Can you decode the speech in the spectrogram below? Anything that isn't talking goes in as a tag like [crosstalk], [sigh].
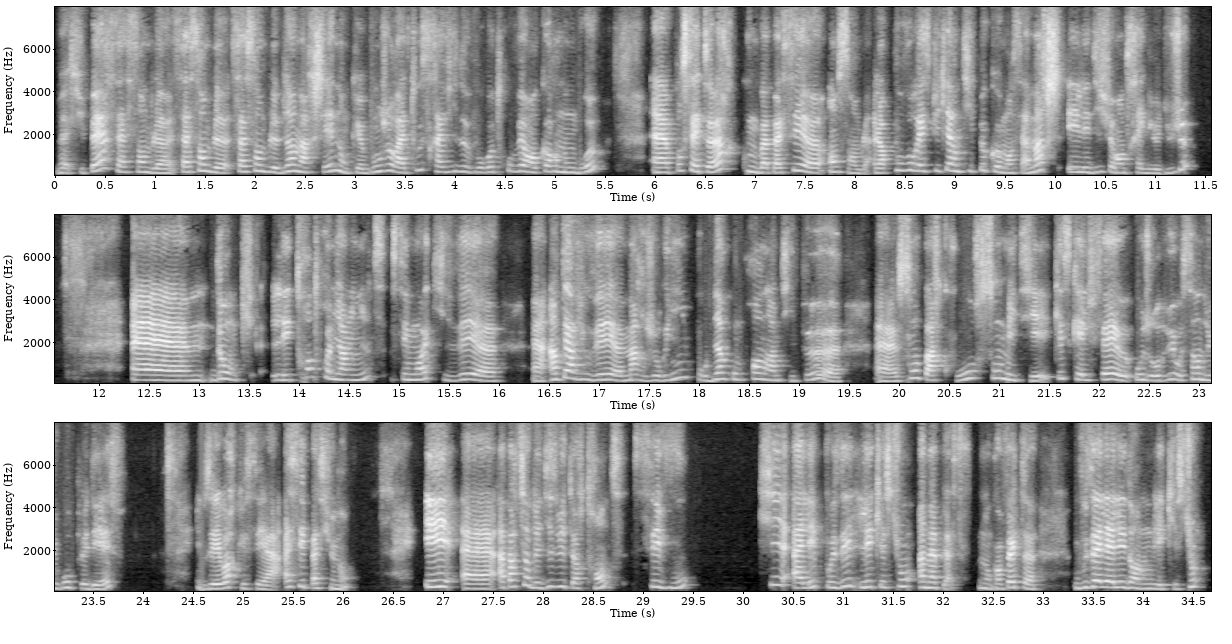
bah, super, ça semble, ça, semble, ça semble bien marcher. Donc, bonjour à tous, ravi de vous retrouver encore nombreux pour cette heure qu'on va passer ensemble. Alors, pour vous expliquer un petit peu comment ça marche et les différentes règles du jeu, euh, donc, les 30 premières minutes, c'est moi qui vais euh, interviewer euh, Marjorie pour bien comprendre un petit peu son parcours, son métier, qu'est-ce qu'elle fait aujourd'hui au sein du groupe EDF. Et vous allez voir que c'est assez passionnant. Et à partir de 18h30, c'est vous qui allez poser les questions à ma place. Donc, en fait, vous allez aller dans l'onglet questions.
